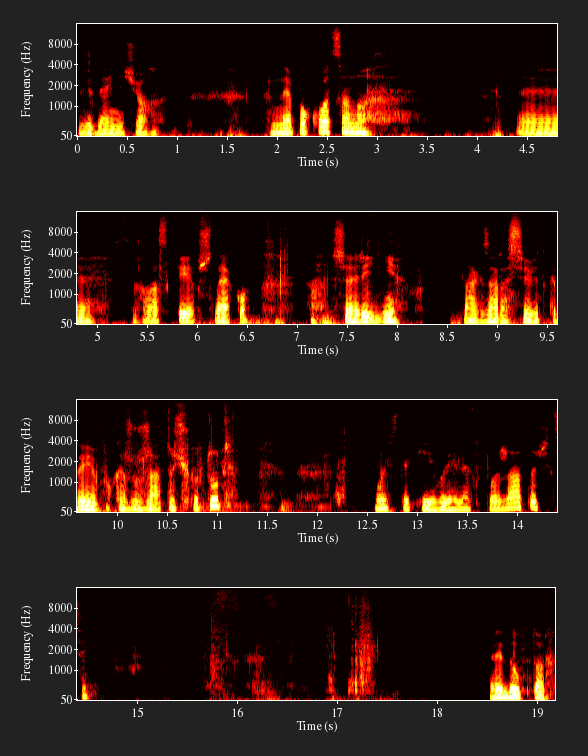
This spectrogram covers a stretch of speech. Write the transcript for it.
ніде нічого не покоцано. Глазки в шнеку Ще рідні. Так, зараз ще відкрию, покажу жаточку тут. Ось такий вигляд по жаточці. Редуктор.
